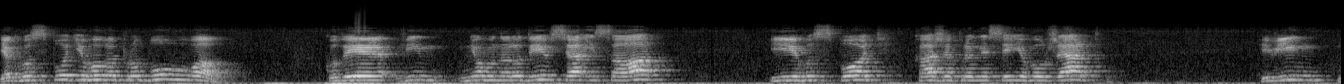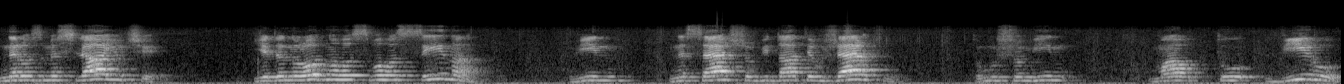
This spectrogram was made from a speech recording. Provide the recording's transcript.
як Господь його випробовував, коли він в нього народився Ісаак, і Господь каже, принеси його в жертву. І він, не розмишляючи, єдинородного свого сина, він несе, щоб віддати в жертву, тому що він мав ту віру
